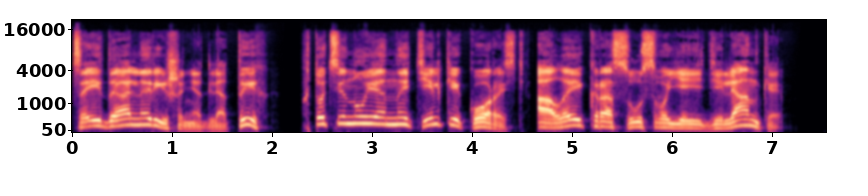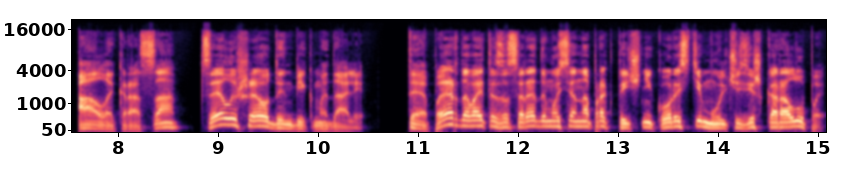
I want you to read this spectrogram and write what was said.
Це ідеальне рішення для тих, хто цінує не тільки користь, але й красу своєї ділянки. Але краса це лише один бік медалі. Тепер давайте зосередимося на практичній користі мульчі зі шкаралупи.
